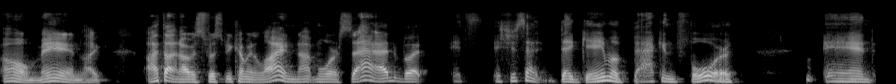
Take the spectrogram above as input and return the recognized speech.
oh man, like I thought I was supposed to be coming alive, not more sad, but it's it's just that that game of back and forth. And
